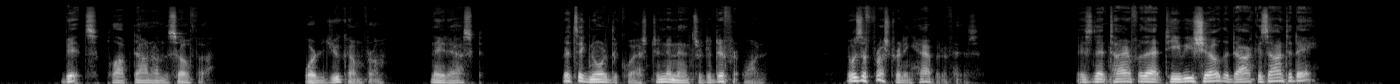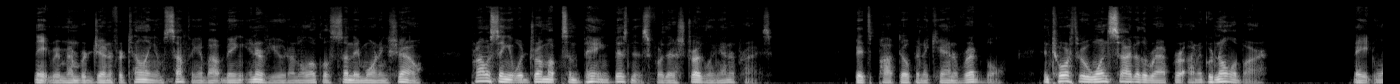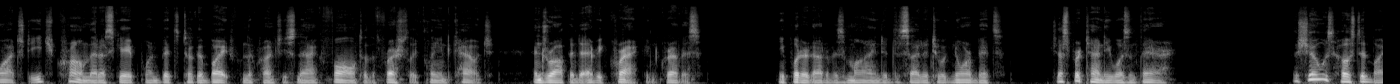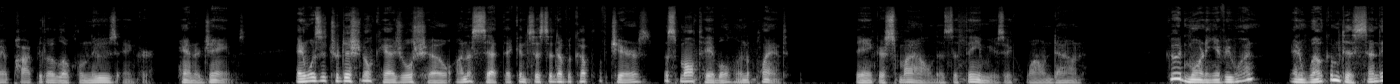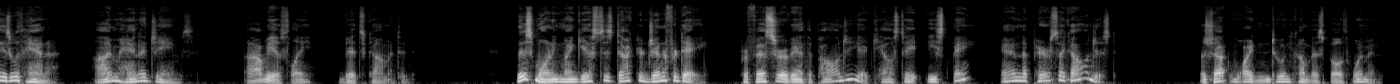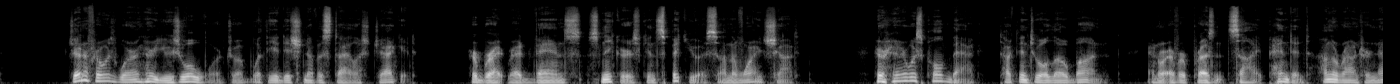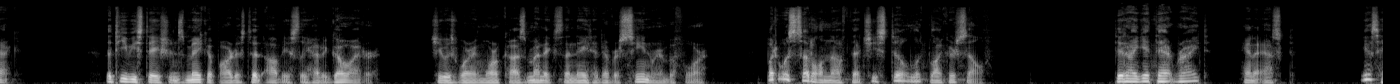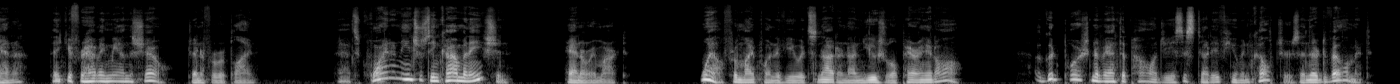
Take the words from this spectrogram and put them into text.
Bits plopped down on the sofa. Where did you come from? Nate asked. Bits ignored the question and answered a different one. It was a frustrating habit of his. Isn't it time for that TV show the doc is on today? Nate remembered Jennifer telling him something about being interviewed on a local Sunday morning show, promising it would drum up some paying business for their struggling enterprise. Bits popped open a can of Red Bull and tore through one side of the wrapper on a granola bar. Nate watched each crumb that escaped when Bits took a bite from the crunchy snack fall to the freshly cleaned couch and drop into every crack and crevice. He put it out of his mind and decided to ignore Bits, just pretend he wasn't there. The show was hosted by a popular local news anchor, Hannah James, and was a traditional casual show on a set that consisted of a couple of chairs, a small table, and a plant. The anchor smiled as the theme music wound down. Good morning, everyone, and welcome to Sundays with Hannah. I'm Hannah James. Obviously, Bits commented. This morning, my guest is Dr. Jennifer Daye, professor of anthropology at Cal State East Bay and a parapsychologist. The shot widened to encompass both women. Jennifer was wearing her usual wardrobe with the addition of a stylish jacket, her bright red Vans sneakers conspicuous on the wide shot. Her hair was pulled back, tucked into a low bun, and her ever present Psi pendant hung around her neck. The TV station's makeup artist had obviously had a go at her. She was wearing more cosmetics than Nate had ever seen her in before, but it was subtle enough that she still looked like herself. Did I get that right? Hannah asked. Yes, Hannah. Thank you for having me on the show, Jennifer replied. That's quite an interesting combination, Hannah remarked. Well, from my point of view, it's not an unusual pairing at all. A good portion of anthropology is the study of human cultures and their development.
